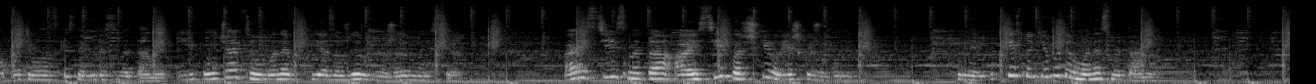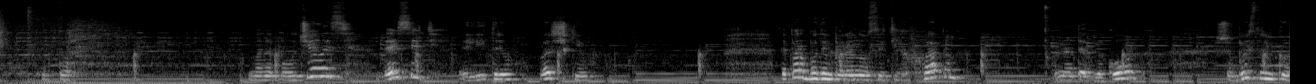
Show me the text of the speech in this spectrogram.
А потім вона скисне і буде сметана. І виходить, у мене я завжди роблю жирний сир. А із ці смета, а із ці вершки, я ж кажу, будуть. Вони підкиснуть і буде у мене сметана. Тобто в мене вийшло 10 літрів вершків. Тепер будемо переносити їх в хату на теплий коврик, щоб швидко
